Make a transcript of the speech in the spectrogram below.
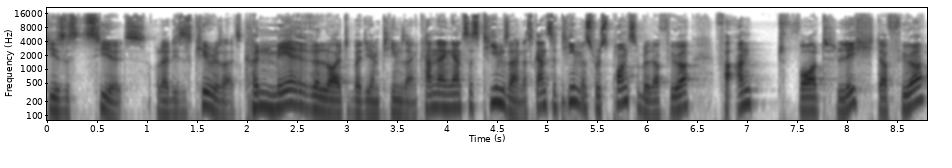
dieses Ziels oder dieses Key Results können mehrere Leute bei dir im Team sein. Kann dein ganzes Team sein. Das ganze Team ist responsible dafür, verantwortlich dafür,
